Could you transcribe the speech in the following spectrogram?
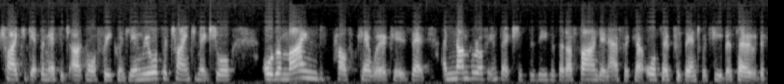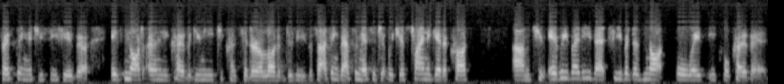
tried to get the message out more frequently. And we're also trying to make sure or remind healthcare workers that a number of infectious diseases that are found in Africa also present with fever. So the first thing that you see fever is not only COVID. You need to consider a lot of diseases. So I think that's a message that we're just trying to get across um, to everybody that fever does not always equal COVID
